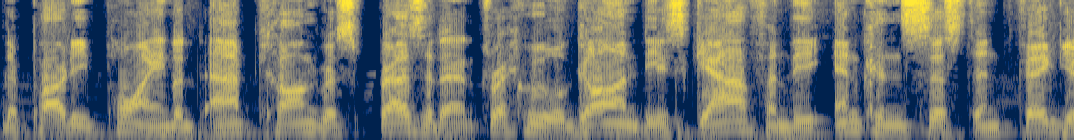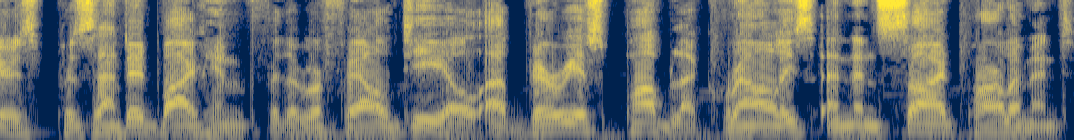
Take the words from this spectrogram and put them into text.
the party pointed at Congress President Rahul Gandhi's gaffe and the inconsistent figures presented by him for the Rafale deal at various public rallies and inside Parliament.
